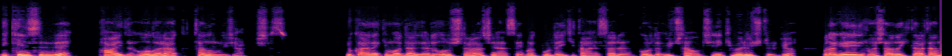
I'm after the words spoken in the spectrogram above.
İkincisinde payda olarak tanımlayacakmışız. Yukarıdaki modellerde oluşturan rasyonel sayı bak burada iki tane sarı, burada üç tane için 2 bölü 3'tür diyor. Buna göre Elif aşağıdakilerden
